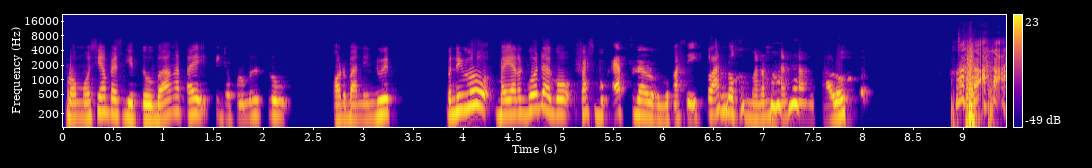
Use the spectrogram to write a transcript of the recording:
promosi sampai segitu banget tapi 30 menit lu korbanin duit mending lu bayar gue dah gue Facebook Ads dah lu gue kasih iklan lu ke mana-mana kalau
